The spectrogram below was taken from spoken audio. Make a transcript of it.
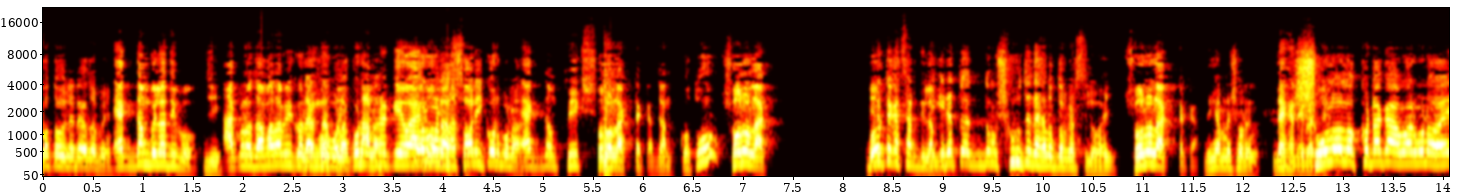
কত হলে নেওয়া যাবে? একদম বলে দিব। আর কোনো দামাদামি না করবেন করব না করব না। কেউ করব না সরি করব না। একদম ফিক্স ষোলো লাখ টাকা জান। কত? ষোলো লাখ। টাকা ছাড় দিলাম। এটা তো একদম শুরুতে দেখানোর দরকার ছিল ভাই। ষোলো লাখ টাকা। দেখি আপনি সরেন। দেখেন লক্ষ টাকা আমার মনে হয়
